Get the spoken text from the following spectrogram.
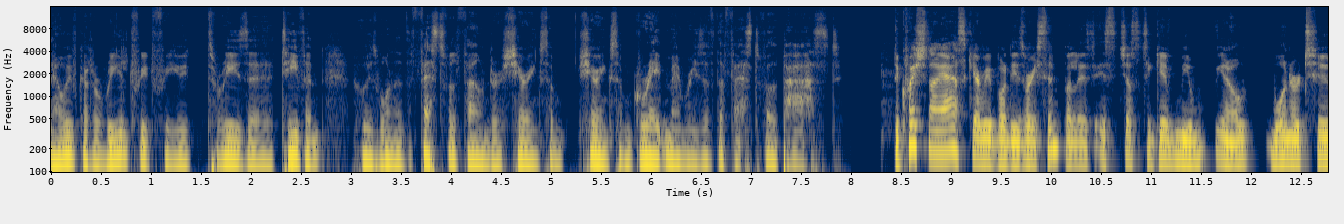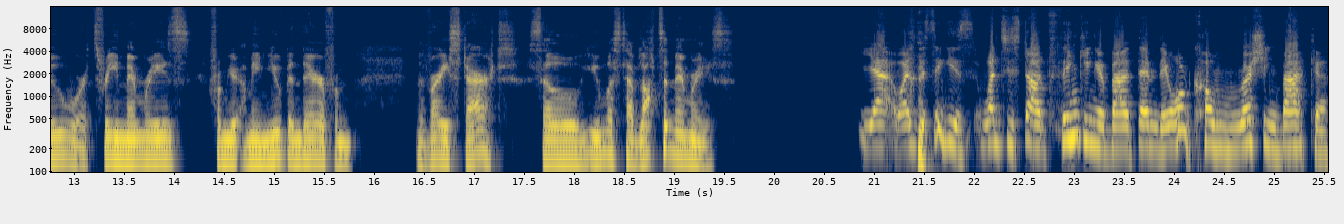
Now we've got a real treat for you, Theresa Teevan, who is one of the festival founders, sharing some sharing some great memories of the festival past. The question I ask everybody is very simple: is is just to give me, you know, one or two or three memories from your. I mean, you've been there from the very start. So you must have lots of memories. Yeah, well, the thing is, once you start thinking about them, they all come rushing back. Uh,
